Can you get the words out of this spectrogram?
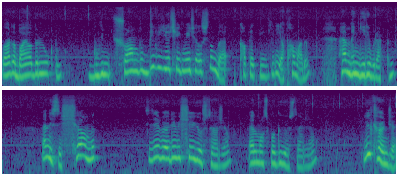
Bu arada bayağıdır yoktum. Bugün şu anda bir video çekmeye çalıştım da Cuphead'le ilgili yapamadım. Hemen geri bıraktım. Neyse şu anlık size böyle bir şey göstereceğim. Elmas bug'ı göstereceğim. İlk önce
